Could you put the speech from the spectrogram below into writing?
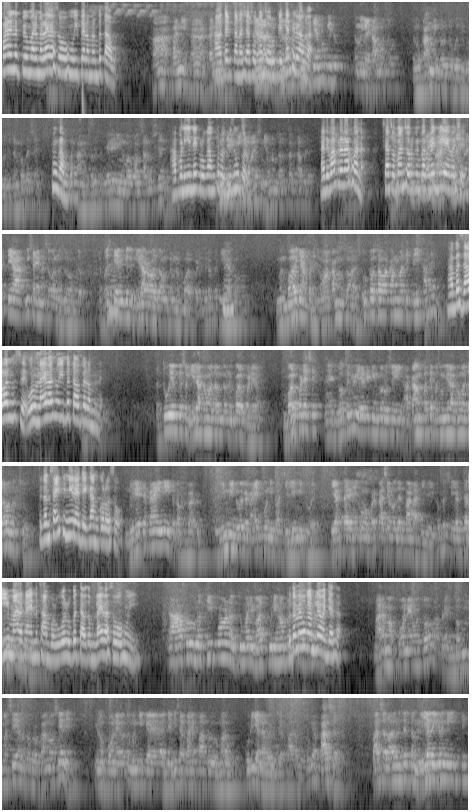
પાણી નથી પીવું મારે એમાં લેવા છો હું એ પહેલા મને બતાવો. હા તડકાના ચારસો પાંચસો રૂપિયા ક્યાંથી લાવવા? તમે કઈ કામો છો? તો હું કામ નહીં કરું તો બધું કરું છું. તને ખબર શું કામ કરો કરું હા પણ એ નેકરું કામ કરો બીજું શું કરો? હા તે વાપરે રાખવાના. ચારસો પાંચસો રૂપિયા કાંક લઈને લઈ આવ્યા છે તે પૈસા એના સવાલનો જવાબ દો પછી એમ કીધું હીરા ખાવા જવાનું તમને પડે બરોબર? હીરા ખાવા મને બળ ક્યાં પડે? છે આ કામ છૂટો થવા કામમાંથી તો એ થાય ને. હા બસ જવાનું છે. ઓલું લાવ્યા છો એ બતાવો પેલા મને. તું એમ કહેશો હીરા ખાવા તમને બળ પડે એમ. બળ પડે છે અને જોતો નહીં એડિટિંગ કરો છો આ કામ પતે પછી હું હીરા જવાનો જ છું. તો તમે સાઈથી નિરાતે કામ કરો છો? નિરેતે કાંઈ નહીં તો લિમિટ હોય કે આંખોની પાછી લિમિટ હોય. એક ધારે આંખોમાં પ્રકાશ એનો દર બાટા થઈ જાય ખબર છે? એક ધારે ઈ મારે કાંઈ ન સાંભળવું. ઓલું બતાવ તમે લાવ્યા છો હું આ આપણું નથી પણ તું મારી વાત પૂરી તો તમે હું કામ લેવા જ્યા મારામાં ફોન આવ્યો તો આપણે બમમાં છે એનો છોકરો કાનો છે ને એનો ફોન આવ્યો તો મને કે જે નિશા પાસે પાપડું મારું કુરિયર આવેલું છે શું કે પાર્સલ. પાર્સલ આવેલું છે તમે લઈ આવી ગયો નહીં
